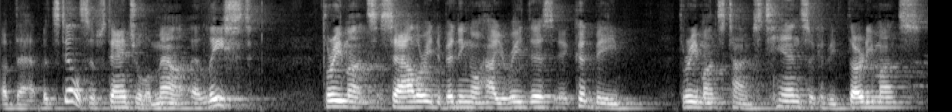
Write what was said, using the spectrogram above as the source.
of that, but still a substantial amount, at least three months' salary, depending on how you read this. It could be three months times 10, so it could be 30 months'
